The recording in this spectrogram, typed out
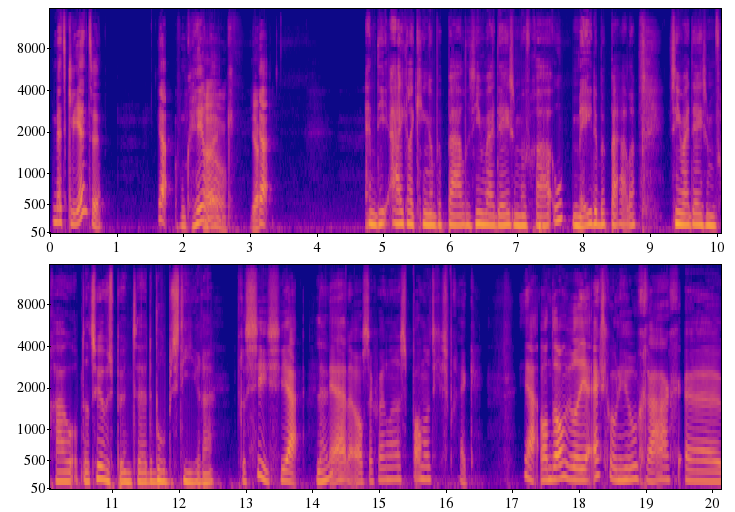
met cliënten. Ja, vond ik heel oh, leuk. Ja. ja. En die eigenlijk gingen bepalen, zien wij deze mevrouw, mede bepalen, zien wij deze mevrouw op dat servicepunt uh, de boel bestieren. Precies, ja. Ja, dat was toch wel een spannend gesprek. Ja, want dan wil je echt gewoon heel graag uh, uh,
